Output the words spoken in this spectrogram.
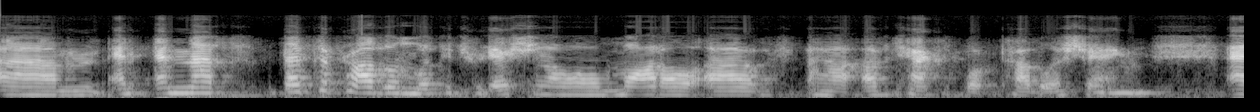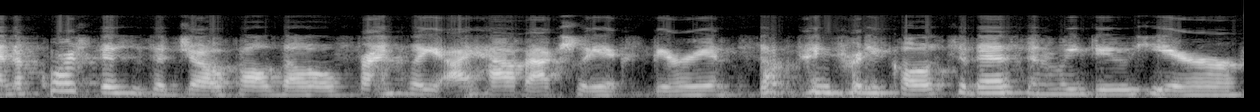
Um, and and that's, that's a problem with the traditional model of, uh, of textbook publishing. And of course this is a joke, although frankly I have actually experienced something pretty close to this, and we do hear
